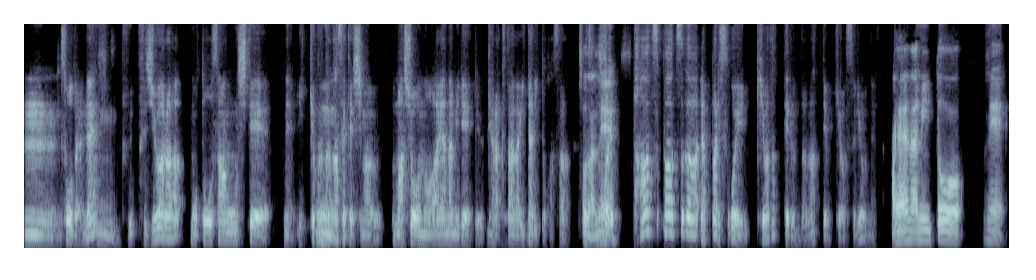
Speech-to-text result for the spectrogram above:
うん、そうだよね。うん。ふ藤原元さんをして、ね、一曲書かせてしまう魔性の綾波レイというキャラクターがいたりとかさ、そうだね。パーツパーツがやっぱりすごい際立ってるんだなっていう気はするよね。綾波と、ね、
